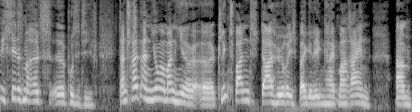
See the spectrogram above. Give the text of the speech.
ich sehe das mal als äh, positiv. Dann schreibt ein junger Mann hier, äh, klingt spannend, da höre ich bei Gelegenheit mal rein. Ähm,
